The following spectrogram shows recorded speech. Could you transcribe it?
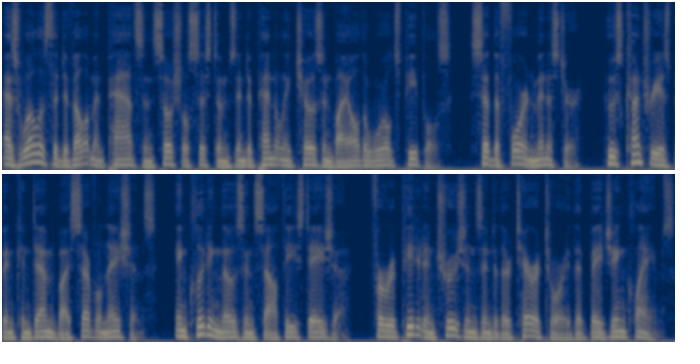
as well as the development paths and social systems independently chosen by all the world's peoples, said the foreign minister, whose country has been condemned by several nations, including those in Southeast Asia, for repeated intrusions into their territory that Beijing claims.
